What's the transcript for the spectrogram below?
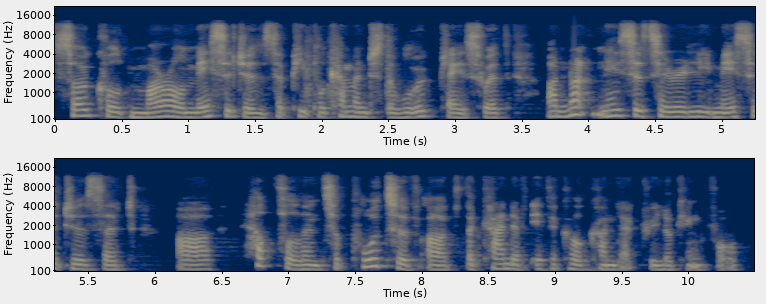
so called moral messages that people come into the workplace with are not necessarily messages that are helpful and supportive of the kind of ethical conduct we're looking for.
